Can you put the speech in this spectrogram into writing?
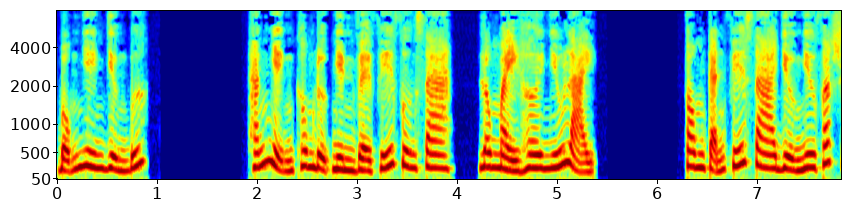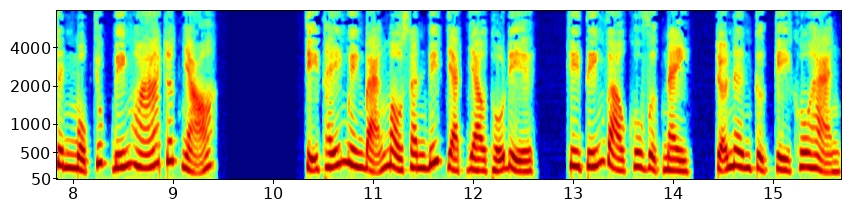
bỗng nhiên dừng bước. Hắn nhịn không được nhìn về phía phương xa, lông mày hơi nhíu lại. Phong cảnh phía xa dường như phát sinh một chút biến hóa rất nhỏ. Chỉ thấy nguyên bản màu xanh biếc dạt vào thổ địa, khi tiến vào khu vực này, trở nên cực kỳ khô hạn,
